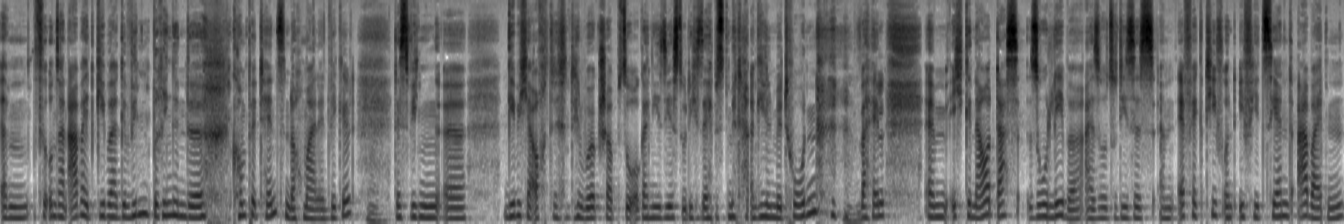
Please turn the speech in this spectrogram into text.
ähm, für unseren Arbeitgeber gewinnbringende Kompetenzen nochmal entwickelt. Mhm. Deswegen äh, gebe ich ja auch den Workshop, so organisierst du dich selbst mit agilen Methoden, mhm. weil ähm, ich genau das so lebe. Also so dieses ähm, effektiv und effizient arbeiten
